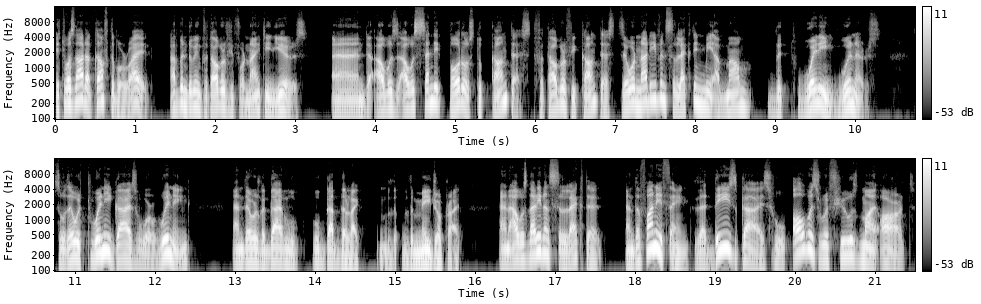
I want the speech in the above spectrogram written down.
it was not a comfortable ride. I've been doing photography for 19 years. And I was I was sending photos to contests, photography contests. They were not even selecting me among the 20 winners. So there were 20 guys who were winning, and there was the guy who, who got the like the, the major prize. And I was not even selected. And the funny thing that these guys who always refused my art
